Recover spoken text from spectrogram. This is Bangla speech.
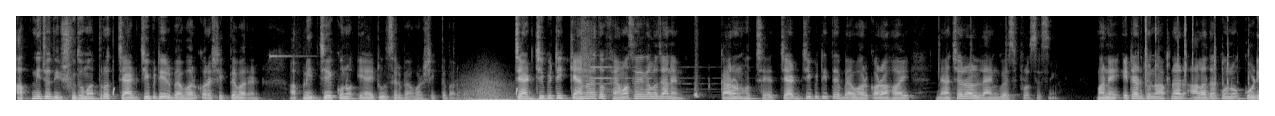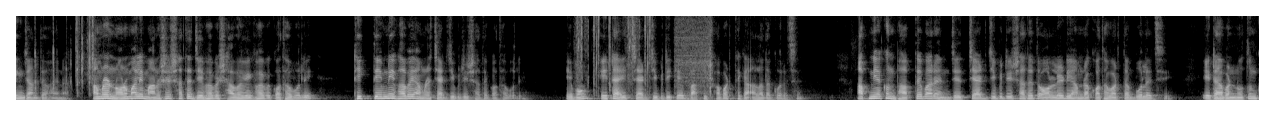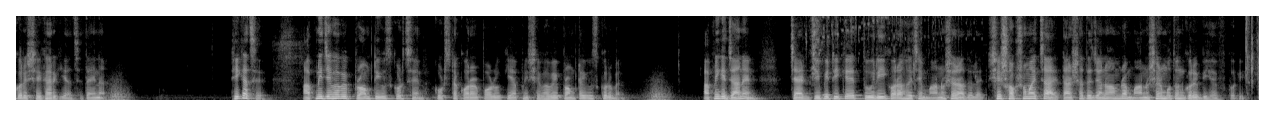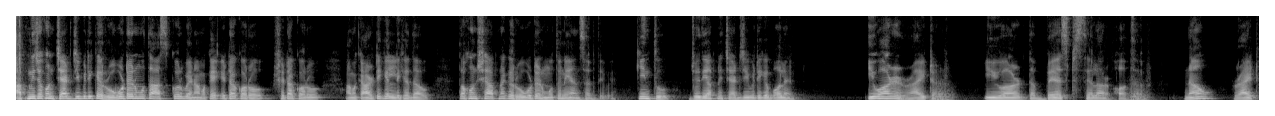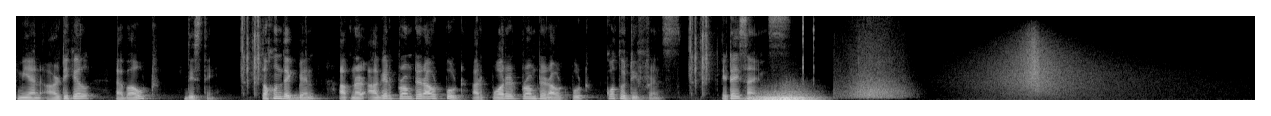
আপনি যদি শুধুমাত্র চ্যাট জিপিটির ব্যবহার করা শিখতে পারেন, আপনি যে কোনো এআই টুলসের ব্যবহার শিখতে পারবেন। চ্যাট জিপিটি কেন এত ফেমাস হয়ে গেল জানেন? কারণ হচ্ছে চ্যাট জিপিটিতে ব্যবহার করা হয় ন্যাচারাল ল্যাঙ্গুয়েজ প্রসেসিং মানে এটার জন্য আপনার আলাদা কোনো কোডিং জানতে হয় না। আমরা নর্মালি মানুষের সাথে যেভাবে স্বাভাবিকভাবে কথা বলি, ঠিক তেমনিভাবে আমরা চ্যাট জিপিটির সাথে কথা বলি। এবং এটাই চ্যাট জিপিটিকে বাকি সবার থেকে আলাদা করেছে। আপনি এখন ভাবতে পারেন যে চ্যাট জিপিটির সাথে তো অলরেডি আমরা কথাবার্তা বলেছি। এটা আবার নতুন করে শেখার কি আছে, তাই না? ঠিক আছে, আপনি যেভাবে প্রম্পট ইউজ করছেন কোর্সটা করার পরও কি আপনি সেভাবেই প্রম্পটটা ইউজ করবেন? আপনি কি জানেন চ্যাট জিপিটিকে তৈরি করা হয়েছে মানুষের আদলে, সে সবসময় চায় তার সাথে যেন আমরা মানুষের মতন করে বিহেভ করি। আপনি যখন চ্যাট জিপিটিকে রোবটের মতো আস করবেন, আমাকে এটা করো, সেটা করো, আমাকে আর্টিকেল লিখে দাও তখন সে আপনাকে রোবটের মতনই অ্যান্সার দেবে। কিন্তু যদি আপনি চ্যাট জিবিটিকে বলেন you are a writer you are the best seller author now write me an article about this thing তখন দেখবেন আপনার আগের প্রম্পটের আউটপুট আর পরের প্রম্পটের আউটপুট কত ডিফারেন্স এটাই সায়েন্স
